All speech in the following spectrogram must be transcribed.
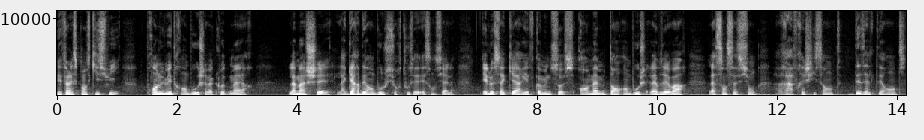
Et faire l'expérience qui suit, prendre l'huître en bouche avec l'eau de mer, la mâcher, la garder en bouche surtout, c'est essentiel. Et le saké arrive comme une sauce, en même temps en bouche. Et là, vous allez voir la sensation rafraîchissante, désaltérante,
